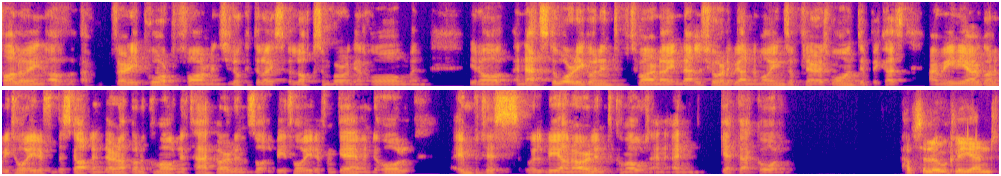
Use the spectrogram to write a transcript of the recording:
following of a very poor performance. You look at the likes of Luxembourg at home, and you know, and that's the worry going into tomorrow night, and that'll surely be on the minds of players, won't it? Because Armenia are going to be totally different to Scotland. They're not going to come out and attack Ireland, so it'll be a totally different game, and the whole impetus will be on Ireland to come out and, and get that goal. Absolutely, and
